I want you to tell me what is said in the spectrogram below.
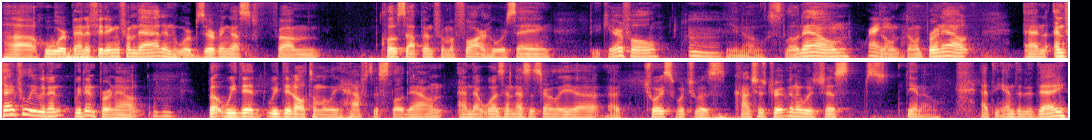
uh, who were benefiting from that and who were observing us from close up and from afar, who were saying, "Be careful, you know, slow down, Right. don't don't burn out." And and thankfully, we didn't we didn't burn out. But we did we did ultimately have to slow down, and that wasn't necessarily a, a choice which was conscious driven. It was just you know, at the end of the day,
